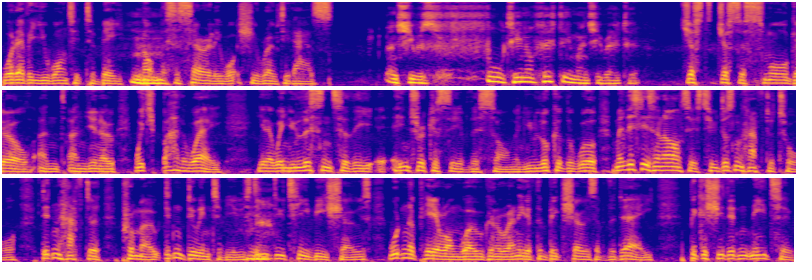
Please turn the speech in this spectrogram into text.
whatever you want it to be, not necessarily what she wrote it as. And she was 14 or 15 when she wrote it. Just just a small girl and and you know which by the way you know when you listen to the intricacy of this song and you look at the world i mean this is an artist who doesn't have to tour didn't have to promote didn't do interviews didn't do tv shows wouldn't appear on wogan or any of the big shows of the day because she didn't need to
